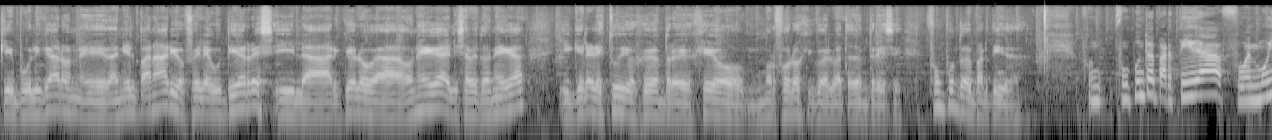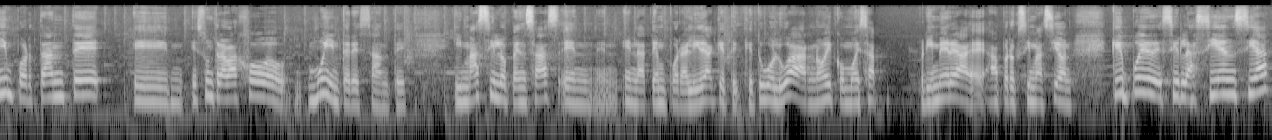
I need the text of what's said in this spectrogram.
que publicaron eh, Daniel Panario, Ofelia Gutiérrez y la arqueóloga Onega, Elizabeth Onega, y que era el estudio geomorfológico del Batallón 13. Fue un punto de partida. Fue un, punto de partida, fue muy importante, eh, es un trabajo muy interesante y más si lo pensás en, la temporalidad que, tuvo lugar, ¿no? Y como esa primera eh, aproximación. ¿Qué puede decir la ciencia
